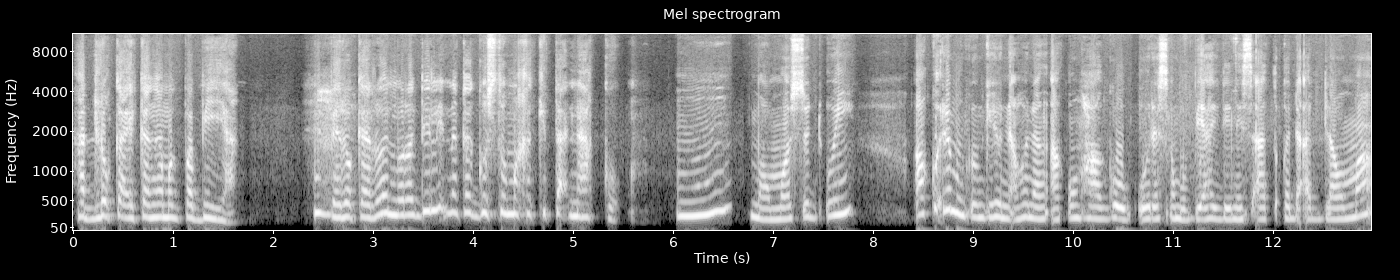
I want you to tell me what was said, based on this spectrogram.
hadlo ka ay ka nga magpabiya. Pero karon murag dili na ka gusto makakita nako. Hmm, mama sud uy. Ako raman kung gihunahon ang akong hagog oras nga mobiyahe din sa ato kada adlaw ma.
